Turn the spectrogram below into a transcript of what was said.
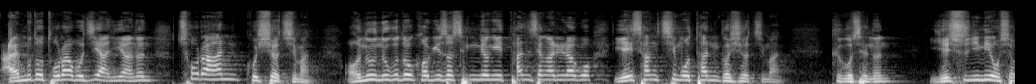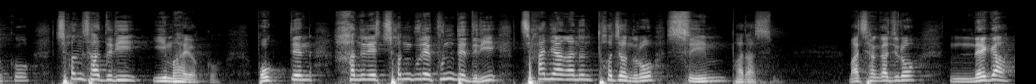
아무도 돌아보지 아니하는 초라한 곳이었지만 어느 누구도 거기서 생명이 탄생하리라고 예상치 못한 것이었지만 그곳에는 예수님이 오셨고 천사들이 임하였고 복된 하늘의 천군의 군대들이 찬양하는 터전으로 쓰임 받았습니다. 마찬가지로 내가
